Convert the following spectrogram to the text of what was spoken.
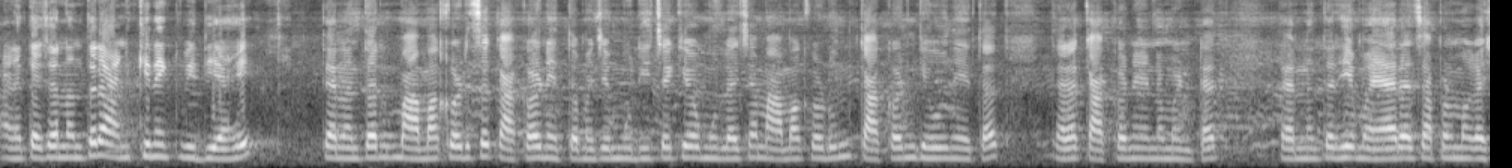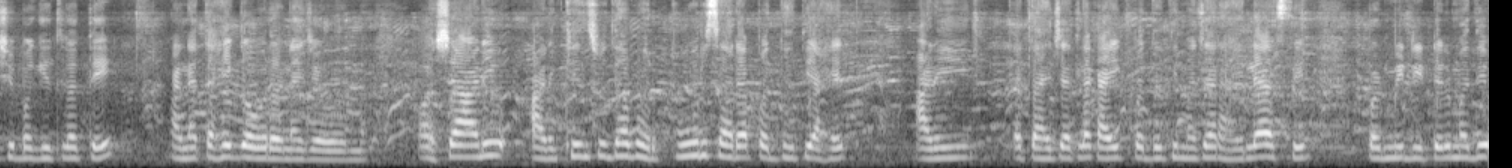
आणि त्याच्यानंतर आणखीन एक विधी आहे. त्यानंतर मामाकडचं काकण येतं. म्हणजे मुलीच्या किंवा मुलाच्या मामाकडून काकण घेऊन येतात. त्याला काकण येणं म्हणतात. त्यानंतर हे मयाराचं आपण मगाशी बघितलं ते. आणि आता हे गौरणा जेवण. अशा आणि आणखीनसुद्धा भरपूर साऱ्या पद्धती आहेत. आणि आता ह्याच्यातल्या काही पद्धती माझ्या राहिल्या असतील. पण मी डिटेलमध्ये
